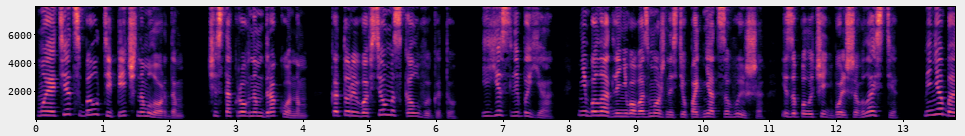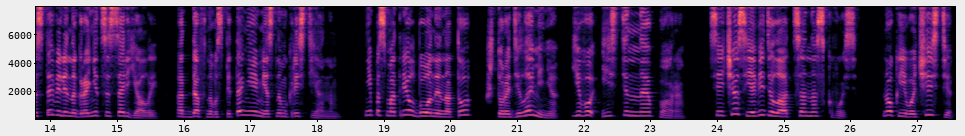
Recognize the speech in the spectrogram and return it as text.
Мой отец был типичным лордом, чистокровным драконом, который во всем искал выгоду. И если бы я не была для него возможностью подняться выше и заполучить больше власти, меня бы оставили на границе с Арьялой, отдав на воспитание местным крестьянам. Не посмотрел бы он и на то, что родила меня его истинная пара. Сейчас я видела отца насквозь, но к его чести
